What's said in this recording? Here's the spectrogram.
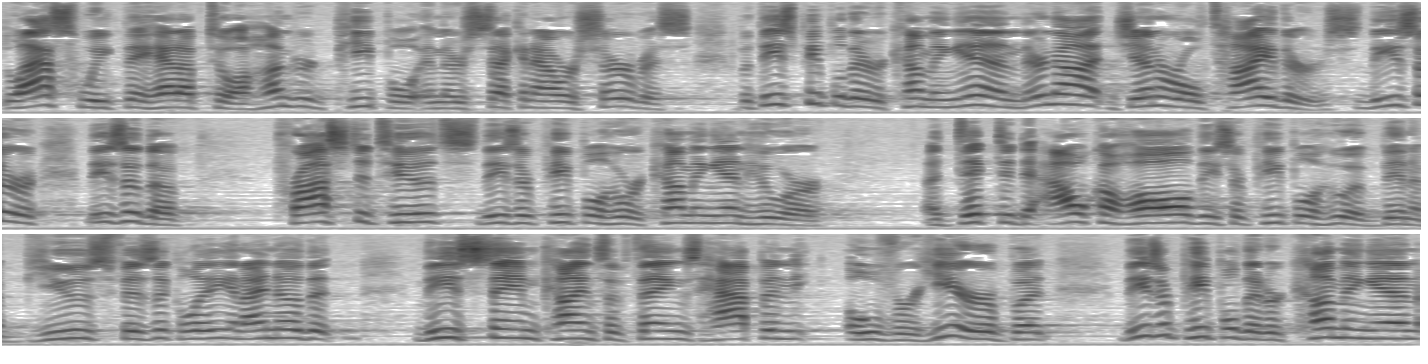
last week they had up to 100 people in their second hour service. But these people that are coming in, they're not general tithers. These are, these are the prostitutes, these are people who are coming in who are addicted to alcohol. These are people who have been abused physically. And I know that these same kinds of things happen over here, but these are people that are coming in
